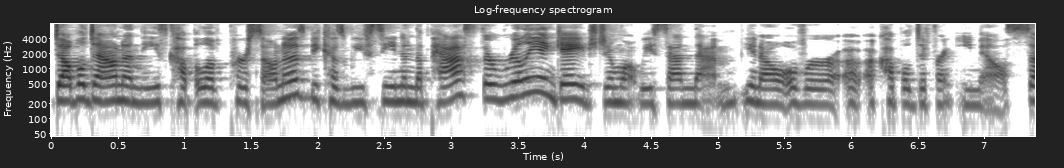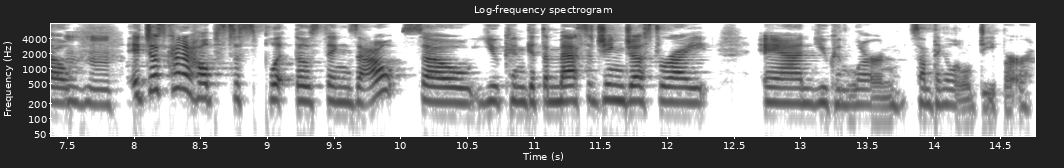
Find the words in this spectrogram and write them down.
double down on these couple of personas because we've seen in the past they're really engaged in what we send them, you know, over a, a couple different emails. So Mm-hmm. it just kind of helps to split those things out so you can get the messaging just right and you can learn something a little deeper.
